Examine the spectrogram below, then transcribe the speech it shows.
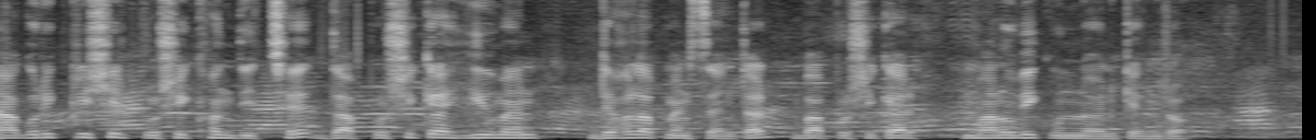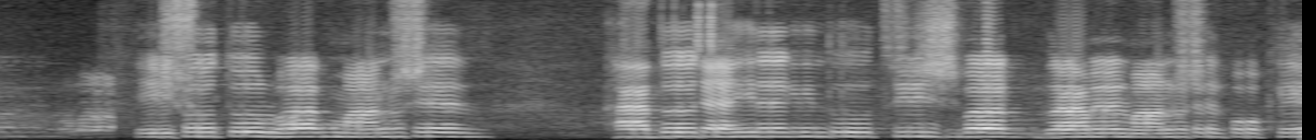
নাগরিক কৃষির প্রশিক্ষণ দিচ্ছে the Proshika human development centre বা প্রশিকার মানবিক উন্নয়ন কেন্দ্র। এই সত্তর ভাগ মানুষের খাদ্য চাহিদা কিন্তু ত্রিশ ভাগ গ্রামের মানুষের পক্ষে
